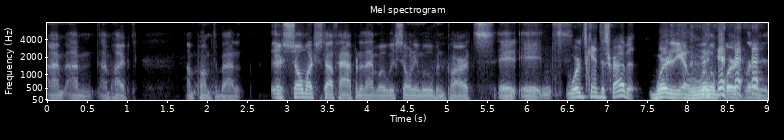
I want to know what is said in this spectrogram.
I'm I'm I'm hyped. I'm pumped about it. There's so much stuff happening in that movie, so many moving parts. It it Words can't describe it. words, yeah, we're, we're, we're,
